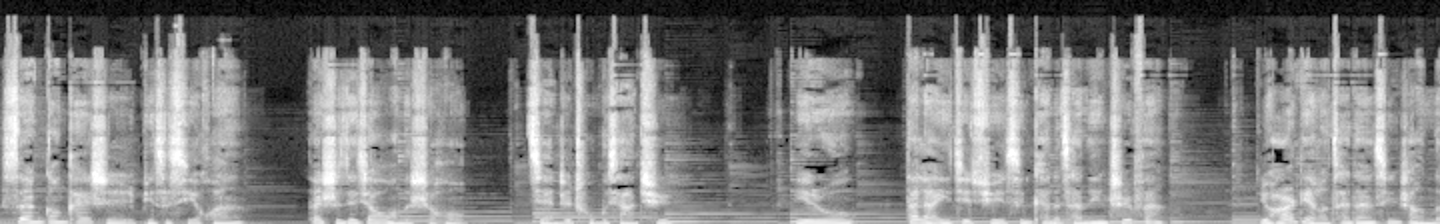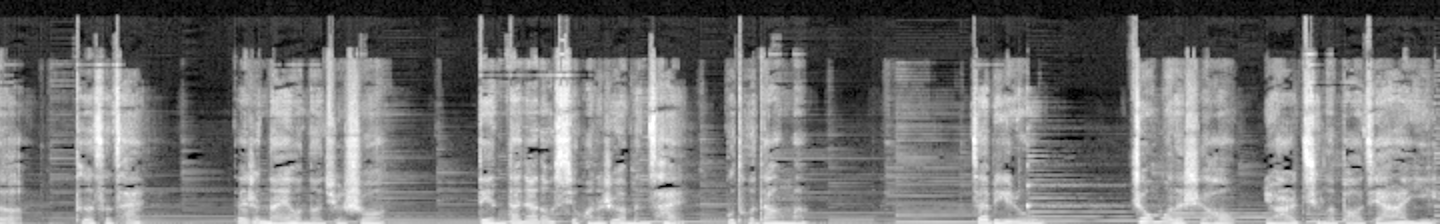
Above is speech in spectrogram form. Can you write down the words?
虽然刚开始彼此喜欢，但实际交往的时候简直处不下去，比如。他俩一起去新开的餐厅吃饭，女孩点了菜单欣赏的特色菜，但是男友呢却说，点大家都喜欢的热门菜不妥当吗？再比如，周末的时候，女孩请了保洁阿姨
